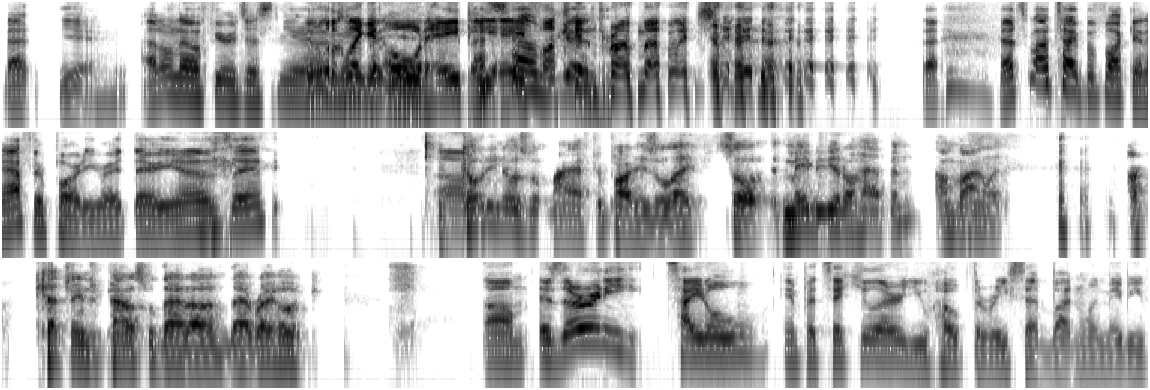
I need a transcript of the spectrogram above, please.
That yeah, I don't know if you're just you know. It what I looked mean? like an But old yeah, that APA fucking good. promo and shit. That- that's my type of fucking after party right there. You know what I'm saying? Um, Cody knows what my after parties are like, so maybe it'll happen. I'm violent. I'll catch Angel Palace with that uh that right hook. Um, is there any title in particular you hope the reset button would maybe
